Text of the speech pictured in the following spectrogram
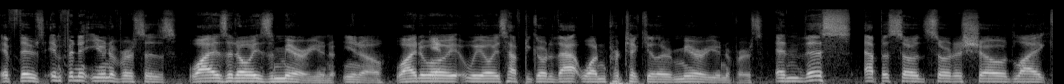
if there's infinite universes why is it always a mirror you know, you know why do Yeah. we, we always have to go to that one particular mirror universe and this episode sort of showed like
